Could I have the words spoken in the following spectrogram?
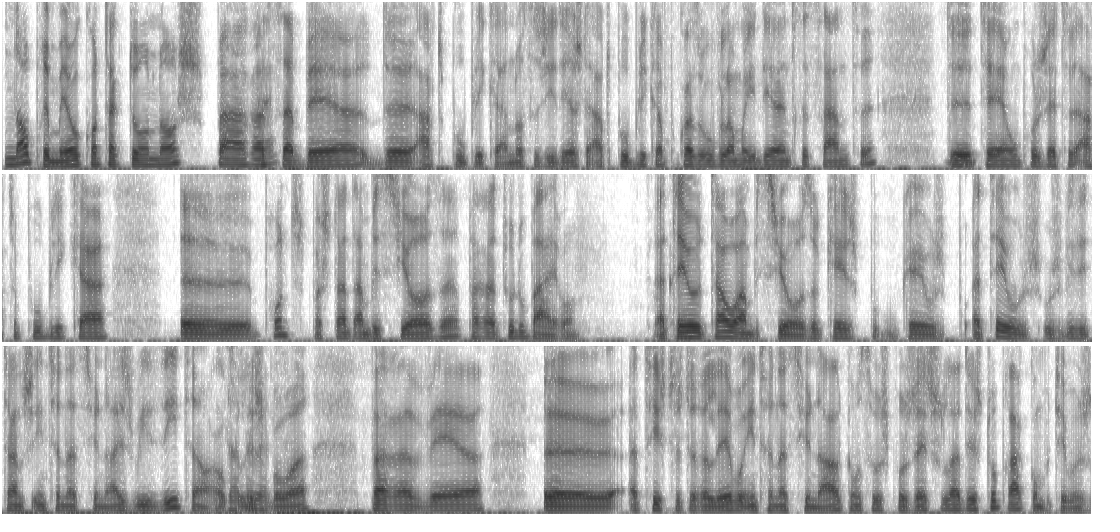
Não, primeiro contactou-nos para okay. saber de arte pública, nossas ideias de arte pública, por causa houve lá uma ideia interessante de ter um projeto de arte pública uh, pronto, bastante ambiciosa para todo o bairro. Até tão ambicioso que, que os, até os, os, visitantes internacionais visitam Alta Lisboa para ver artistas de relevo internacional com seus projetos lá desde o Braga, como temos,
